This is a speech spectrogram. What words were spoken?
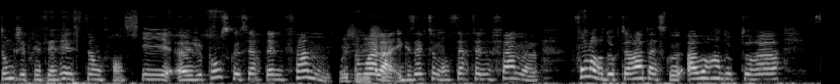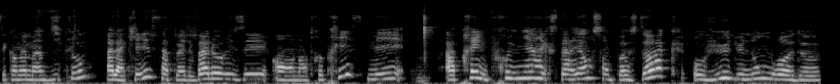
donc j'ai préféré rester en France. Et je pense que certaines femmes, voilà, exactement, certaines femmes font leur doctorat parce que avoir un doctorat, c'est quand même un diplôme à la clé, ça peut être valorisé en entreprise, mais après une première expérience en postdoc, au vu du nombre de,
